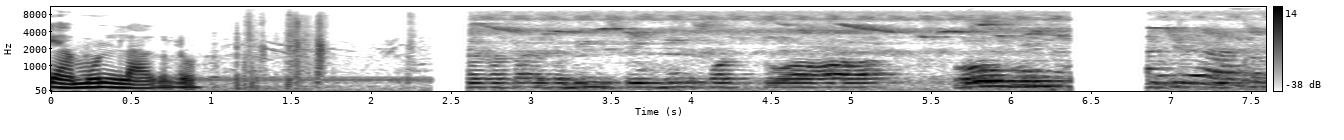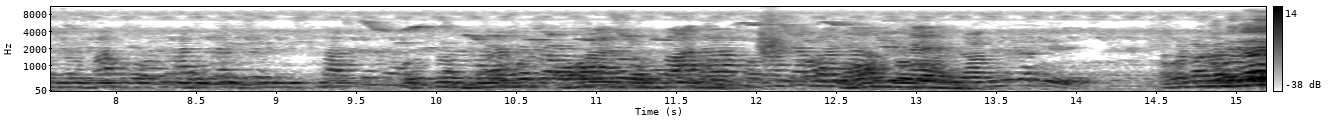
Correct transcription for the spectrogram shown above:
কেমন লাগল। 나갑니다.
